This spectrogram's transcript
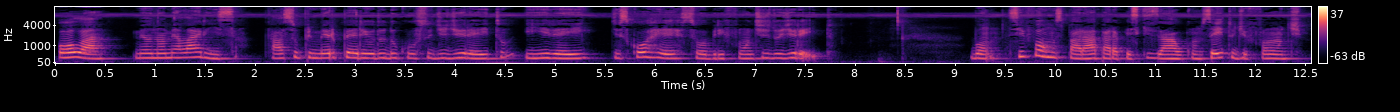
Olá, meu nome é Larissa. Faço o primeiro período do curso de Direito e irei discorrer sobre fontes do direito. Bom, se formos parar para pesquisar o conceito de fonte,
